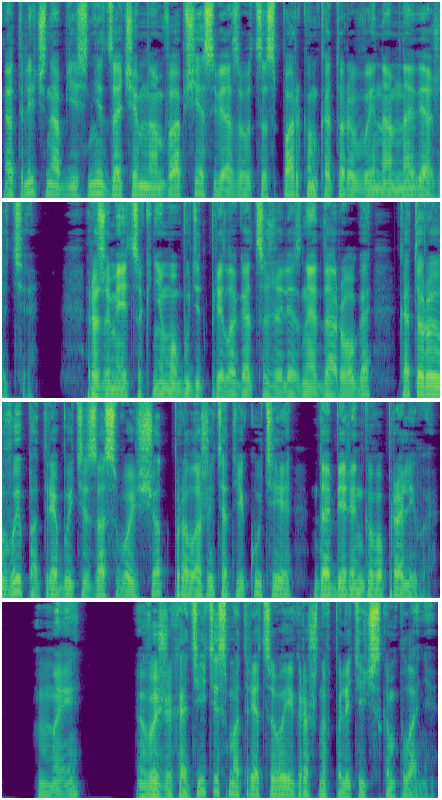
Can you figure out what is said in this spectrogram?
отлично объяснит, зачем нам вообще связываться с парком, который вы нам навяжете. Разумеется, к нему будет прилагаться железная дорога, которую вы потребуете за свой счет проложить от Якутии до Берингового пролива. Мы? Вы же хотите смотреться выигрышно в политическом плане?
